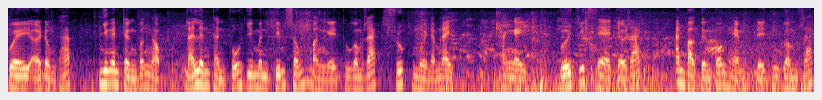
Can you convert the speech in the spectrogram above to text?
Quê ở Đồng Tháp, nhưng anh Trần Văn Ngọc đã lên thành phố Hồ Chí Minh kiếm sống bằng nghề thu gom rác suốt 10 năm nay. Hàng ngày, với chiếc xe chở rác, anh vào từng con hẻm để thu gom rác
